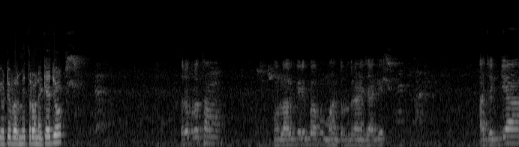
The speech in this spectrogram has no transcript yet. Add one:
યુટ્યુબર મિત્રોને કહેજો. સર્વપ્રથમ હું લાલગીરી બાપુ મહંત રુદ્રાણી જાગીર. આ જગ્યા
